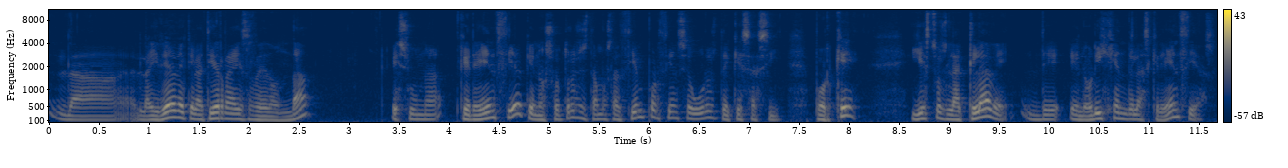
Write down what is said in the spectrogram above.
la, la idea de que la Tierra es redonda es una creencia que nosotros estamos al 100% seguros de que es así. ¿Por qué? Y esto es la clave del origen de las creencias,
